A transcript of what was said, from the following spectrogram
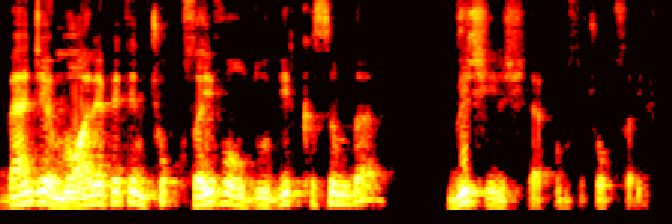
bence muhalefetin çok zayıf olduğu bir kısımda dış ilişkiler konusunda çok zayıf.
